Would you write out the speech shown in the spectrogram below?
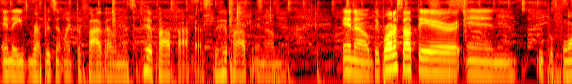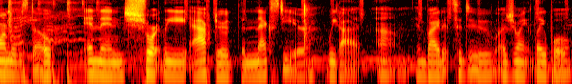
And they represent like the five elements of hip hop, five facets of hip hop, and um, and uh, they brought us out there and we performed. It was dope. And then shortly after the next year, we got um, invited to do a joint label.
